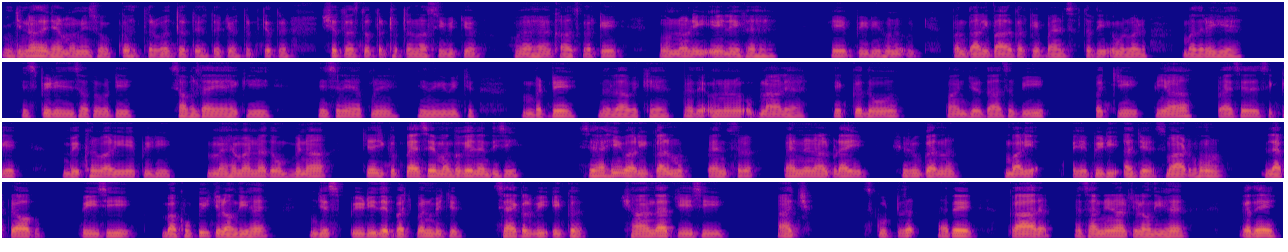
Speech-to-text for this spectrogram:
ਜਿਨ੍ਹਾਂ ਦਾ ਜਨਮ 1971, 72, 73, 74, 75, 77, 78, 79 ਵਿੱਚ ਹੋਇਆ ਹੈ। ਖ਼ਾਸ ਕਰਕੇ ਉਹਨਾਂ ਲਈ ਇਹ ਲੇਖ ਹੈ। ਇਹ ਪੀੜ੍ਹੀ ਹੁਣ 45 ਪਾਰ ਕਰਕੇ 65, 70 ਦੀ ਉਮਰ ਵੱਲ ਵਧ ਰਹੀ ਹੈ। ਇਸ ਪੀੜ੍ਹੀ ਦੀ ਸਭ ਤੋਂ ਵੱਡੀ ਸਫ਼ਲਤਾ ਇਹ ਹੈ ਕਿ ਇਸ ਨੇ ਆਪਣੀ ਜ਼ਿੰਦਗੀ ਵਿੱਚ ਵੱਡੇ ਬਦਲਾਅ ਵੇਖੇ ਹੈ ਅਤੇ ਉਹਨਾਂ ਨੂੰ ਅਪਣਾ ਲਿਆ ਹੈ। 1, 2, 5, 10, 20, 25, 50 ਪੈਸੇ ਦੇ ਸਿੱਕੇ ਵੇਖਣ ਵਾਲੀ ਇਹ ਪੀੜ੍ਹੀ ਮਹਿਮਾਨਾਂ ਤੋਂ ਬਿਨਾਂ ਝਿਜਕ ਪੈਸੇ ਮੰਗ ਕੇ ਲੈਂਦੀ ਸੀ। ਸਿਆਹੀ ਵਾਲੀ ਕਲਮ, ਪੈਨਸਲ ਪੈੱਨ ਨਾਲ ਪੜ੍ਹਾਈ ਸ਼ੁਰੂ ਕਰਨ ਵਾਲੀ ਇਹ ਪੀੜ੍ਹੀ ਅੱਜ ਸਮਾਰਟਫ਼ੋਨ, ਲੈਪਟਾਪ, ਪੀਸੀ ਬਾਖੂਬੀ ਚਲਾਉਂਦੀ ਹੈ। ਜਿਸ ਪੀੜ੍ਹੀ ਦੇ ਬਚਪਨ ਵਿੱਚ ਸਾਈਕਲ ਵੀ ਇੱਕ ਸ਼ਾਨਦਾਰ ਚੀਜ਼ ਸੀ, ਅੱਜ ਸਕੂਟਰ ਅਤੇ ਕਾਰ ਆਸਾਨੀ ਨਾਲ ਚਲਾਉਂਦੀ ਹੈ। ਕਦੇ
